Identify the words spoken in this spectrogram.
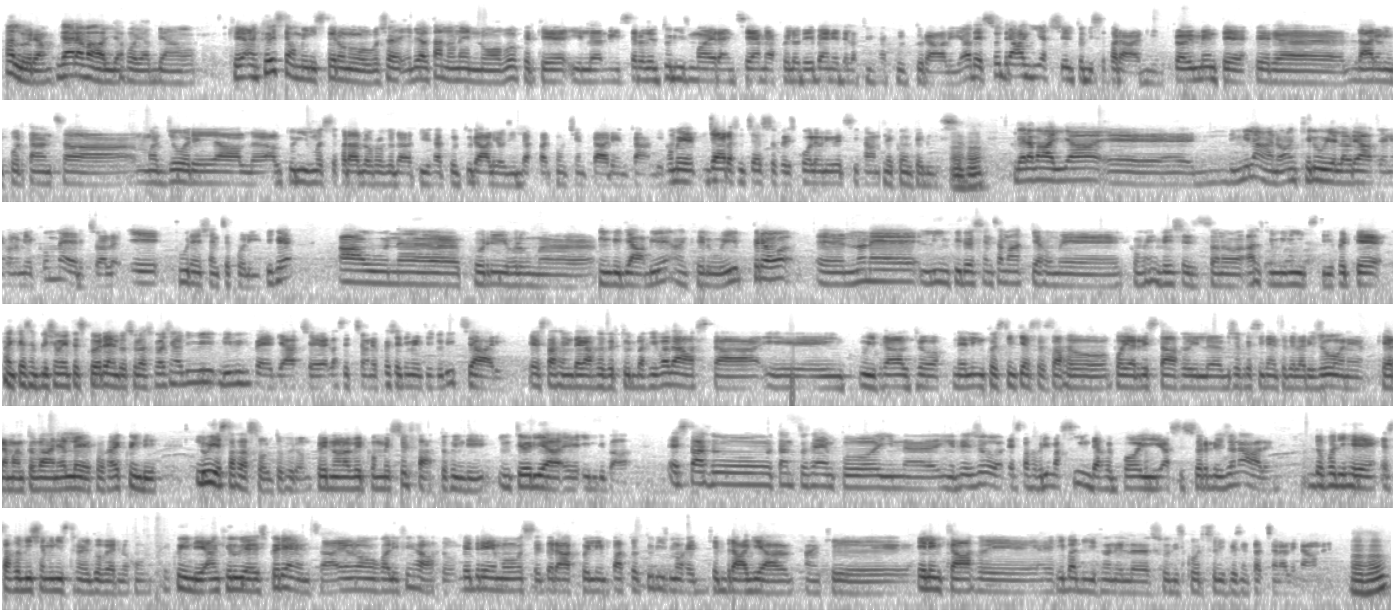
Allora, Garavaglia poi abbiamo che anche questo è un ministero nuovo, cioè in realtà non è nuovo perché il Ministero del Turismo era insieme a quello dei beni e delle attività culturali. Adesso Draghi ha scelto di separarli, probabilmente per eh, dare un'importanza maggiore al, al, turismo e separarlo proprio dalle attività culturali così da far concentrare entrambi, come già era successo per scuole e università nel Conte Bis. Uh-huh. Garavaglia è di Milano, anche lui è laureato in economia e commercio e pure in scienze politiche ha un uh, curriculum uh, invidiabile anche lui, però eh, non è limpido e senza macchia come, come, invece sono altri ministri, perché anche semplicemente scorrendo sulla sua pagina di, di Wikipedia c'è la sezione procedimenti giudiziari, è stato indagato per turbativa d'asta, in cui tra l'altro nel, in questa inchiesta è stato poi arrestato il vicepresidente della regione, che era Mantovani all'epoca, e quindi lui è stato assolto però per non aver commesso il fatto, quindi in teoria è il dibattito. È stato tanto tempo in, in regione, è stato prima sindaco e poi assessore regionale, dopodiché è stato vice ministro nel governo Conte, quindi anche lui ha esperienza, è un uomo qualificato, vedremo se darà quell'impatto al turismo che, che Draghi ha anche elencato e ribadito nel suo discorso di presentazione alle Camere. Uh-huh.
